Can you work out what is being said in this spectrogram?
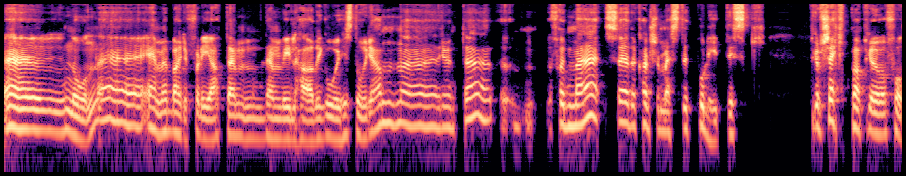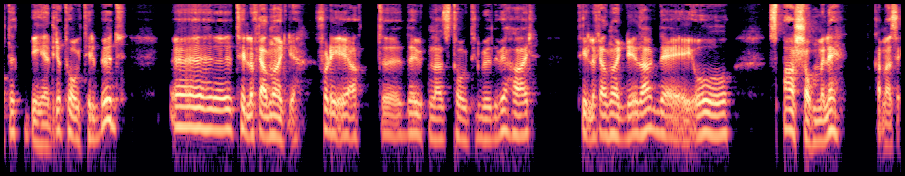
Eh, noen er med bare fordi at de, de vil ha de gode historiene eh, rundt det. For meg så er det kanskje mest et politisk prosjekt med å prøve å få til et bedre togtilbud til og fra Norge. Fordi at det utenlandstogtilbudet vi har til og fra Norge i dag, det er jo sparsommelig, kan man si.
